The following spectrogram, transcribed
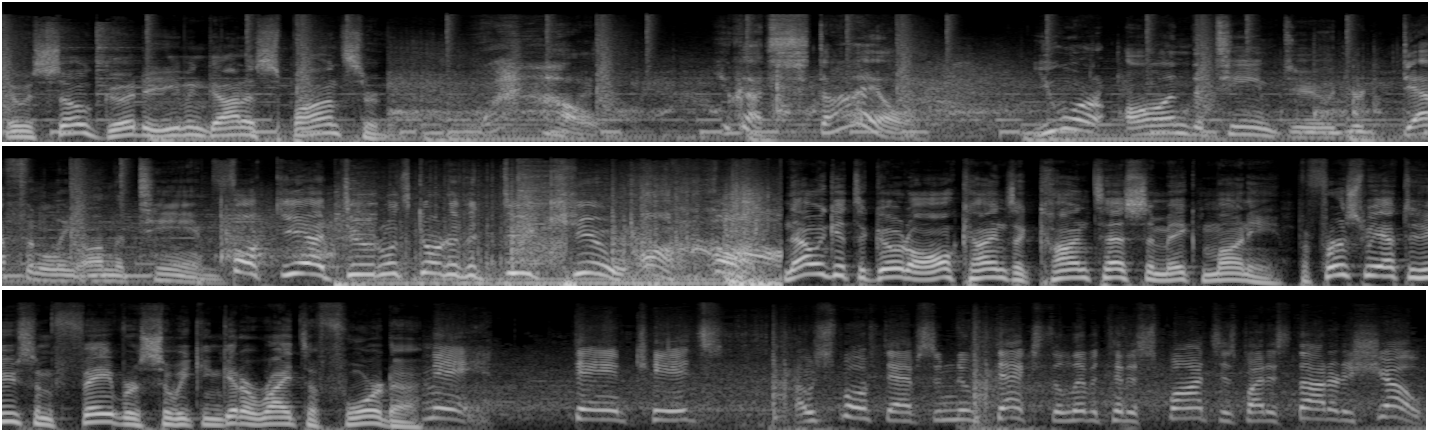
It was so good it even got us sponsored. Wow, you got style. You are on the team, dude. You're definitely on the team. Fuck yeah, dude, let's go to the DQ! Oh, fuck! Now we get to go to all kinds of contests and make money. But first we have to do some favors so we can get a ride to Florida. Man, damn kids. I was supposed to have some new decks delivered to the sponsors by the start of the show,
